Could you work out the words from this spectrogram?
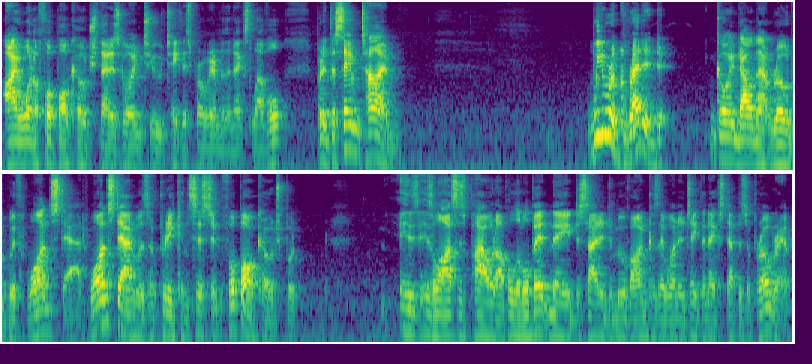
I want a football coach that is going to take this program to the next level." But at the same time, we regretted going down that road with Wannstedt. Wannstedt was a pretty consistent football coach, but his his losses piled up a little bit, and they decided to move on because they wanted to take the next step as a program.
